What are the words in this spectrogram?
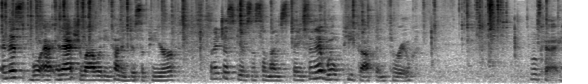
And this will, in actuality, kind of disappear, but it just gives us a nice base, and it will peek up and through. Okay.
